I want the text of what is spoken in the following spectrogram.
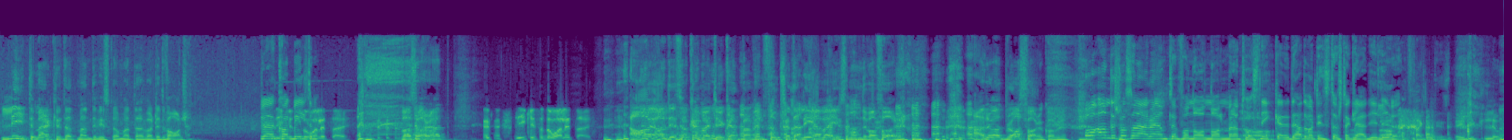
lite märkligt att man inte visste om att det hade varit ett val. Det var Det gick Carl ju Bildt så dåligt där. Vad sa du? Det gick ju så dåligt där. Ja, ja, det så kan man ju tycka att man vill fortsätta leva i som om det var förr. Ja, det var ett bra svar du kom med. Och Anders var så nära att äntligen få 0-0 mellan två Ja, snickare. Det hade varit din största glädje i livet. faktiskt. Det är inte klokt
